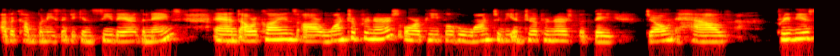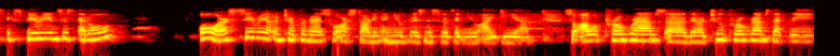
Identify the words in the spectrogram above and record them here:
other companies that you can see there, the names. And our clients are entrepreneurs or people who want to be entrepreneurs, but they don't have previous experiences at all or serial entrepreneurs who are starting a new business with a new idea. So our programs, uh, there are two programs that we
